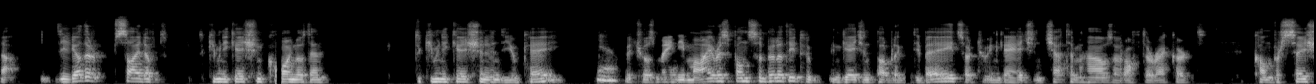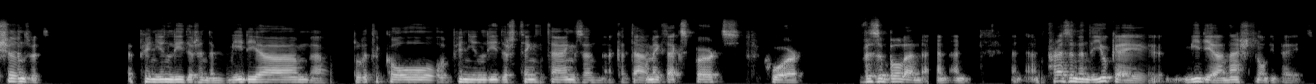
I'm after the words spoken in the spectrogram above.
now, the other side of the communication coin was then the communication in the UK, yeah. which was mainly my responsibility to engage in public debates or to engage in Chatham House or off the record conversations with opinion leaders in the media, uh, political opinion leaders, think tanks, and academic experts who are visible and, and, and, and, and present in the UK media national debate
